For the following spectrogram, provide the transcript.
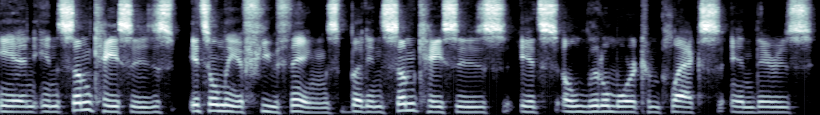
And in some cases, it's only a few things, but in some cases, it's a little more complex and there's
